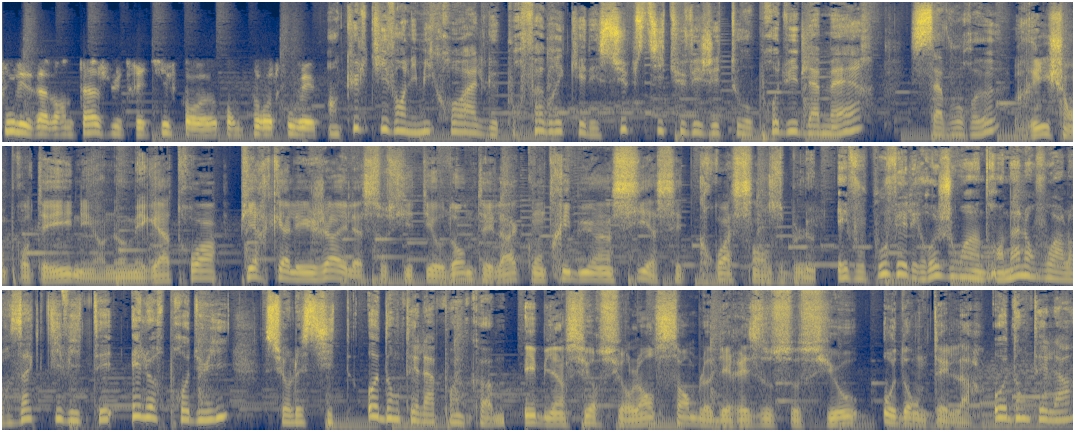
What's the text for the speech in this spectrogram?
tous les avantages nutritifs qu'on peut retrouver. En cultivant les microalgues pour fabriquer des substituts végétaux aux produits de la mer, savoureux, riche en protéines et en oméga 3, Pierre Caléja et la société Odontella contribuent ainsi à cette croissance bleue. et vous pouvez les rejoindre en allant voir leurs activités et leurs produits sur le site odontella.com. Et bien sûr sur l'ensemble des réseaux sociaux odontella.com. Odontella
